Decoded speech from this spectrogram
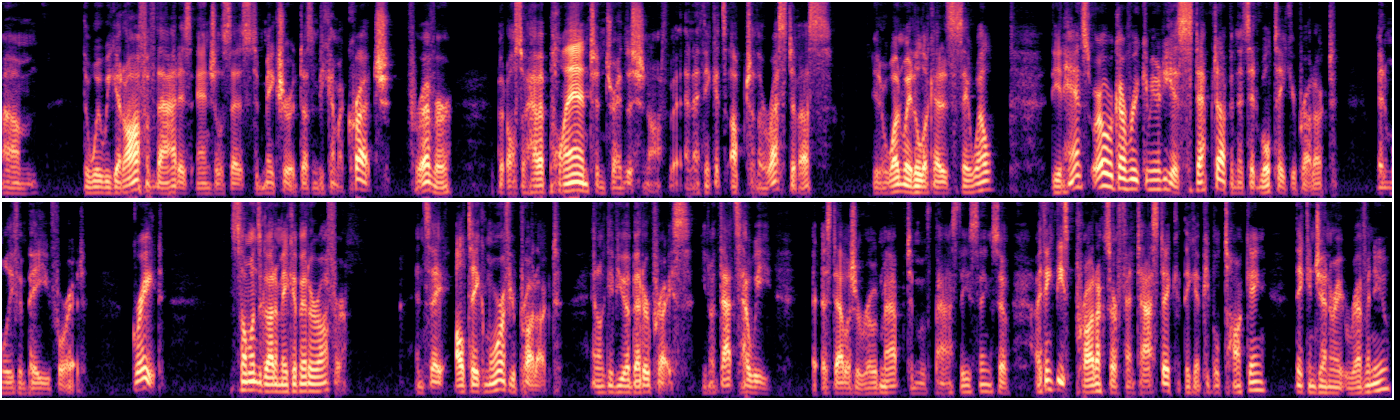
Um, the way we get off of that is Angela says to make sure it doesn't become a crutch forever, but also have a plan to transition off of it. And I think it's up to the rest of us you know, one way to look at it is to say, well, the enhanced oil recovery community has stepped up and they said, we'll take your product and we'll even pay you for it. Great. Someone's got to make a better offer and say, I'll take more of your product and I'll give you a better price. You know, that's how we establish a roadmap to move past these things. So I think these products are fantastic. They get people talking, they can generate revenue.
